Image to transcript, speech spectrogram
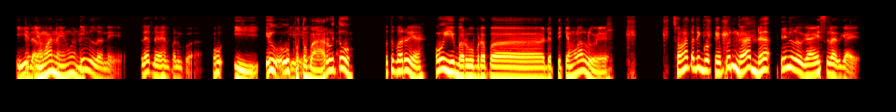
Iya yang mana yang mana? Ini loh nih Lihat deh handphone gua Oh iya, oh, foto baru tuh. Foto baru ya? Oh iya, baru beberapa detik yang lalu ya. Soalnya tadi gua kepoin nggak ada. Ini loh guys, lihat guys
